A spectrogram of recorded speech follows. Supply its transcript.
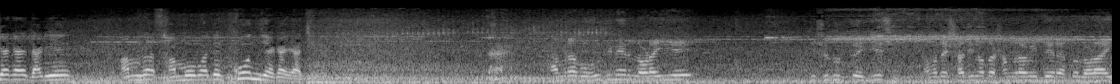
জায়গায় দাঁড়িয়ে আমরা সাম্যবাদের কোন জায়গায় আছি? আমরা বহুদিনের লড়াইয়ে কিছু দূর তো এগিয়েছি। আমাদের স্বাধীনতা সংগ্রামীদের এত লড়াই,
